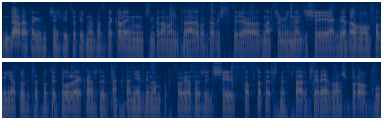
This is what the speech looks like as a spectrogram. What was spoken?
Dobra, tak więc cześć widzów, witam was w kolejnym odcinku na moim kanale, bo kto by się spodziewał na czym innym. Dzisiaj jak wiadomo po miniaturce, po tytule, każdy znak na niebie nam podpowiada, że dzisiaj jest ostateczne starcie, rewanż po roku.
